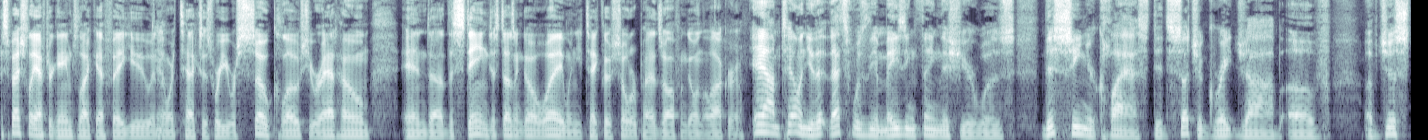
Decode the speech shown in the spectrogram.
especially after games like FAU and yep. North Texas, where you were so close, you were at home, and uh, the sting just doesn't go away when you take those shoulder pads off and go in the locker room. Yeah, I'm telling you that that's was the amazing thing this year was this senior class did such a great job of of just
